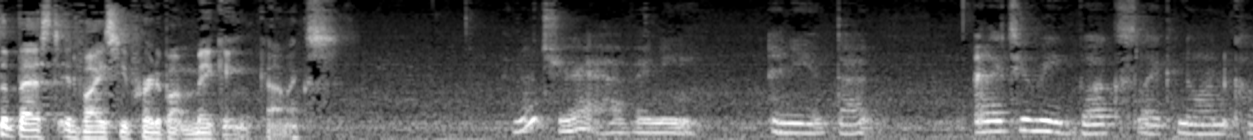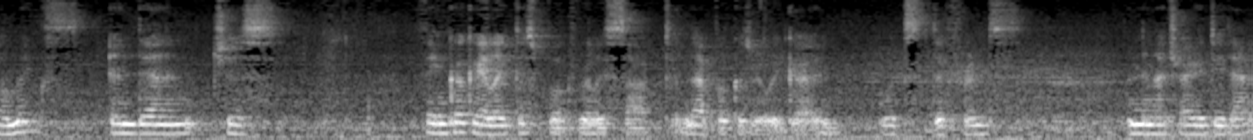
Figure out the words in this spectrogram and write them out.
the best advice you've heard about making comics? I'm not sure I have any any of that. I like to read books like non-comics and then just think, okay, like this book really sucked and that book is really good. What's the difference? And then I try to do that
